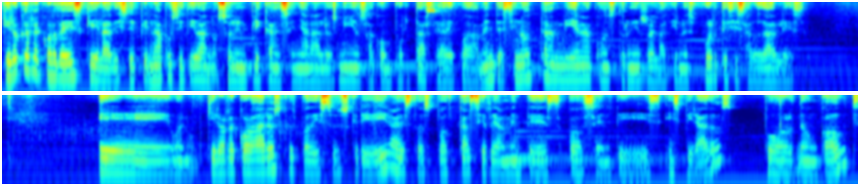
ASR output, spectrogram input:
Quiero que recordéis que la disciplina positiva no solo implica enseñar a los niños a comportarse adecuadamente, sino también a construir relaciones fuertes y saludables. Eh, bueno, quiero recordaros que os podéis suscribir a estos podcasts si realmente os sentís inspirados por Don Coach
